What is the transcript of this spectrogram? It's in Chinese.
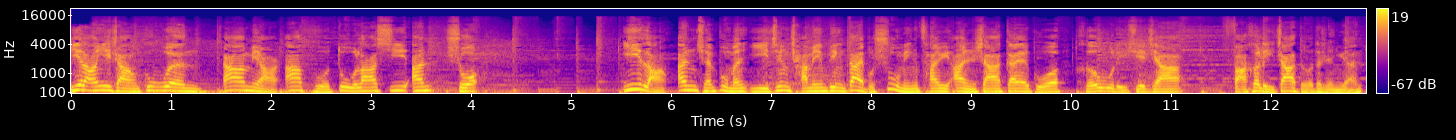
伊朗议长顾问阿米尔·阿卜杜拉西安说，伊朗安全部门已经查明并逮捕数名参与暗杀该国核物理学家法赫里扎德的人员。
